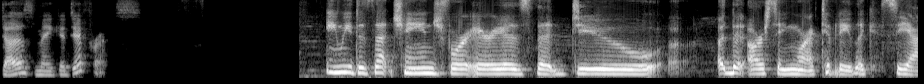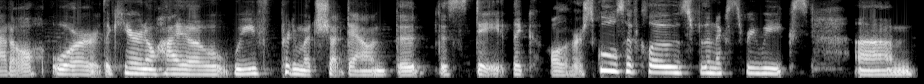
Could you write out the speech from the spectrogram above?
does make a difference. Amy, does that change for areas that do uh, that are seeing more activity, like Seattle or like here in Ohio? We've pretty much shut down the the state. Like all of our schools have closed for the next three weeks. Um,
